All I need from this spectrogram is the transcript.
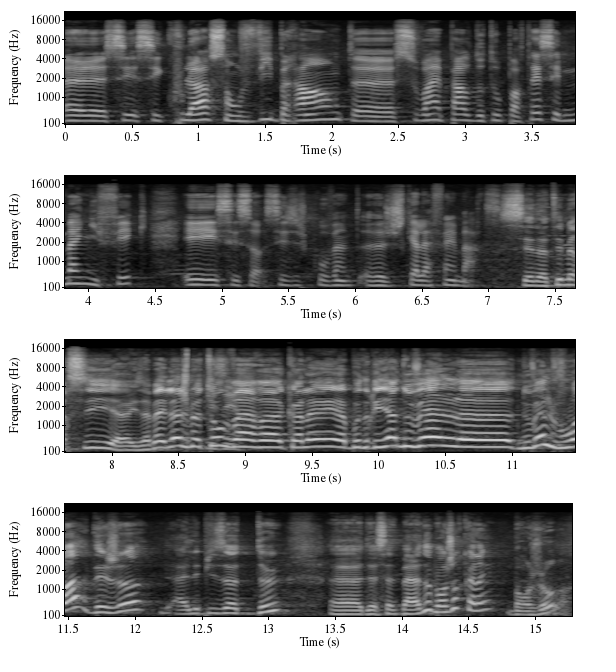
Euh, ces, couleurs sont vibrantes. Euh, souvent, elle parle d'autoportrait. C'est magnifique. Et c'est ça. C'est jusqu'au 20 euh, jusqu'à la fin mars. C'est noté, merci euh, Isabelle. Là, je me tourne Plaisir. vers euh, Colin Boudria. Nouvelle, euh, nouvelle voix déjà à l'épisode 2 euh, de cette balado. Bonjour Colin. Bonjour.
